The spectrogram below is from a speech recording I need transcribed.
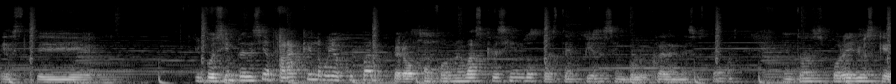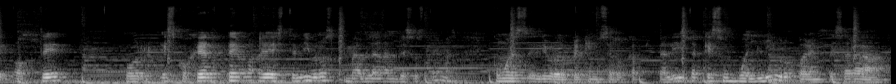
este y pues siempre decía, ¿para qué lo voy a ocupar? Pero conforme vas creciendo, pues te empiezas a involucrar en esos temas. Entonces por ello es que opté por escoger este, libros que me hablaran de esos temas, como es el libro del Pequeño Cero Capitalista, que es un buen libro para empezar a,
